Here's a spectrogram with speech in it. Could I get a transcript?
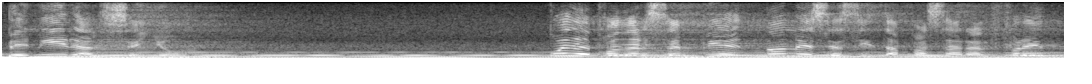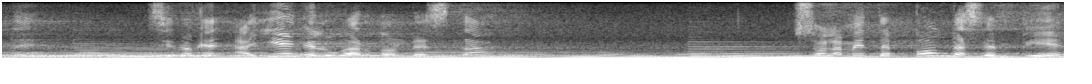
venir al Señor. Puede ponerse en pie, no necesita pasar al frente, sino que allí en el lugar donde está, solamente póngase en pie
